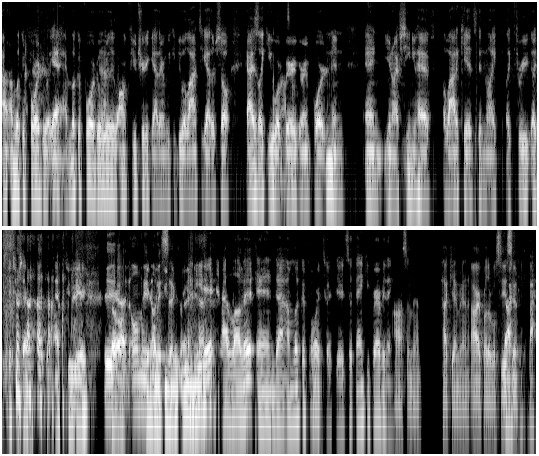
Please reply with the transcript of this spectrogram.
I'm looking forward to it. Yeah, I'm looking forward to yeah. a really long future together, and we could do a lot together. So, guys like you that's are awesome. very, very important, and and you know i've seen you have a lot of kids in like like three like six or seven the last two years. Yeah so, only you know, only you, six you, right? need it i love it and uh, i'm looking forward to it dude. So thank you for everything. Awesome man. Heck yeah man. All right brother. We'll see you Talk soon. bye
